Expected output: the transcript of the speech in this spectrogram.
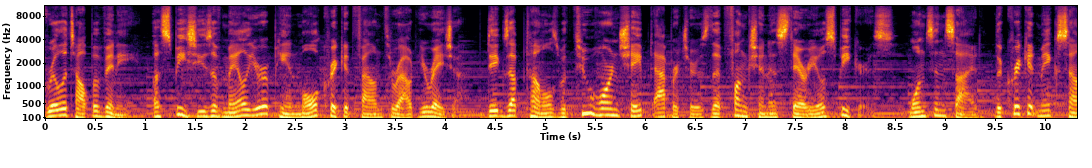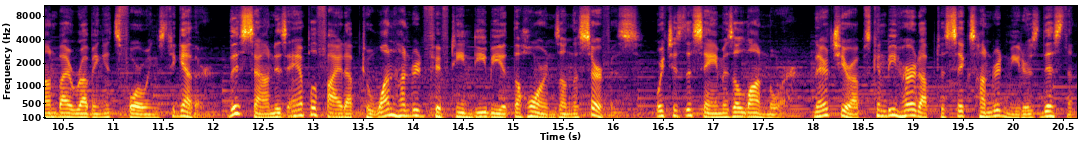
Gryllotalpa a species of male European mole cricket found throughout Eurasia, digs up tunnels with two horn-shaped apertures that function as stereo speakers. Once inside, the cricket makes sound by rubbing its forewings together. This sound is amplified up to 115 dB at the horns on the surface, which is the same as a lawnmower. Their chirrups can be heard up to 600 meters distant.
